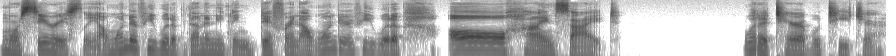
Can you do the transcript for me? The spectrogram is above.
more seriously. I wonder if he would have done anything different. I wonder if he would have, all hindsight, what a terrible teacher.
